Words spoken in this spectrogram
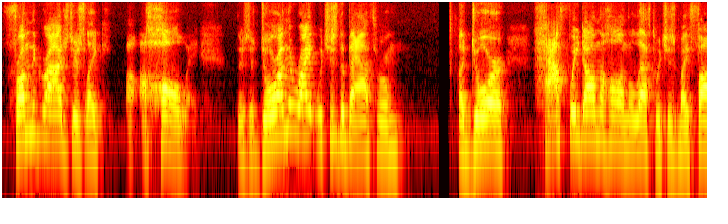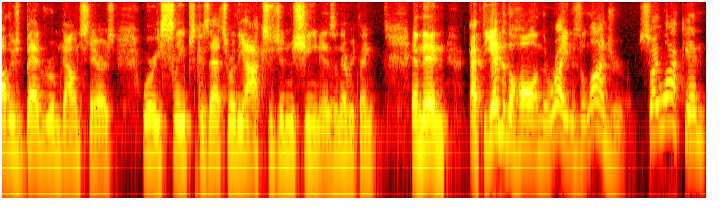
From the garage, there's like a, a hallway. There's a door on the right, which is the bathroom, a door halfway down the hall on the left, which is my father's bedroom downstairs where he sleeps because that's where the oxygen machine is and everything. And then at the end of the hall on the right is the laundry room. So I walk in.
